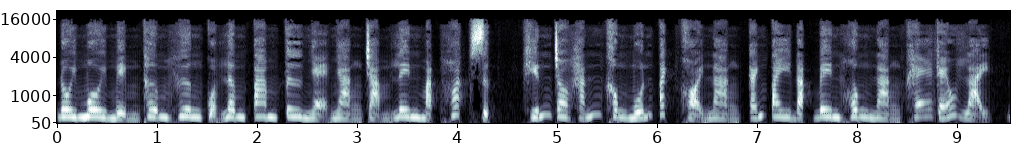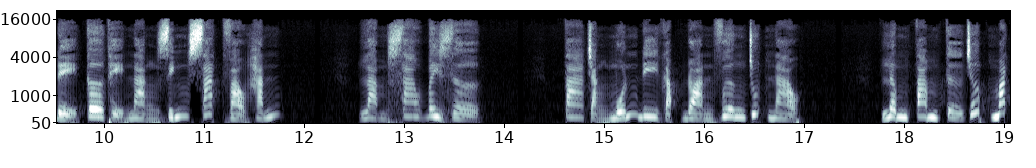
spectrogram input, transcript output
Đôi môi mềm thơm hương của Lâm Tam Tư nhẹ nhàng chạm lên mặt hoát rực, khiến cho hắn không muốn tách khỏi nàng, cánh tay đặt bên hông nàng khẽ kéo lại, để cơ thể nàng dính sát vào hắn. Làm sao bây giờ? Ta chẳng muốn đi gặp đoàn vương chút nào. Lâm Tam Tư chớp mắt.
